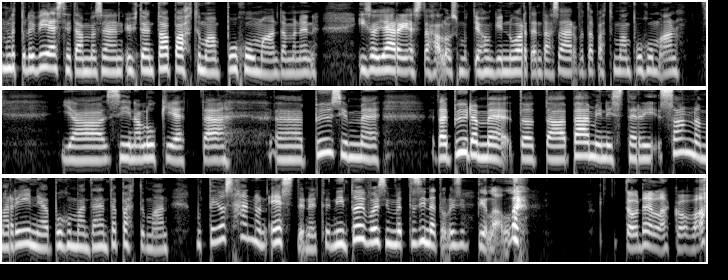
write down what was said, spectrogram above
mulle tuli viesti tämmöiseen yhteen tapahtumaan puhumaan. Tämmöinen iso järjestö halusi mut johonkin nuorten tasa-arvotapahtumaan puhumaan. Ja siinä luki, että pyysimme tai pyydämme tota, pääministeri Sanna Marinia puhumaan tähän tapahtumaan, mutta jos hän on estynyt, niin toivoisimme, että sinä tulisit tilalle. Todella kova.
